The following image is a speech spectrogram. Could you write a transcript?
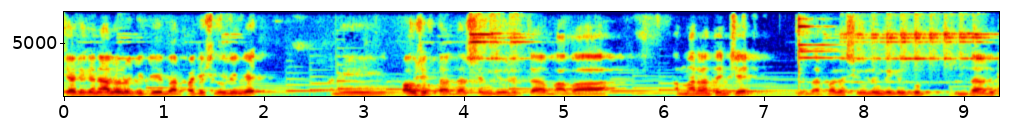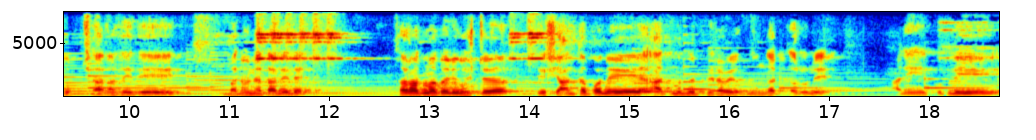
त्या ठिकाणी आलेलो जिथे बर्फाचे शिवलिंग आहेत. आणि पाहू शकता दर्शन घेऊ शकता बाबा अमरनाथ यांचे बर्फाचं शिवलिंग देखील खूप सुंदर आणि खूप छान असं इथे बनवण्यात आलेलं आहे. सर्वात महत्त्वाची गोष्ट ते शांतपणे आतमधनं फिरावे गोंगाट करू नये. आणि कुठली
